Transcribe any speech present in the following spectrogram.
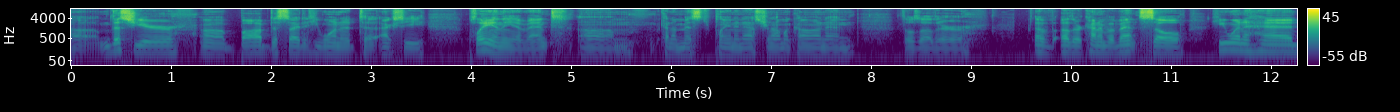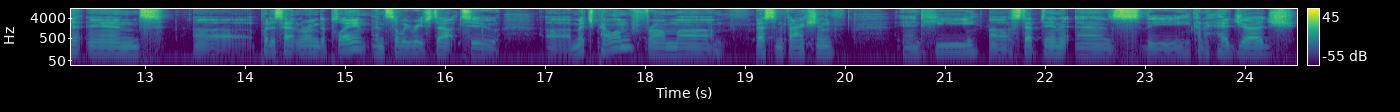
Um, this year, uh, Bob decided he wanted to actually play in the event. Um, kind of missed playing in Astronomicon and those other of other kind of events, so he went ahead and uh, put his hat in the ring to play. And so we reached out to uh, Mitch Pelham from uh, Best in Faction, and he uh, stepped in as the kind of head judge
